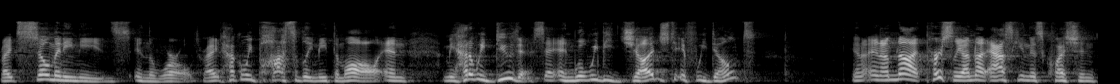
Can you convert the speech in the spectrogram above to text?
Right? So many needs in the world, right? How can we possibly meet them all? And I mean, how do we do this? And will we be judged if we don't? And, and I'm not, personally, I'm not asking this question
